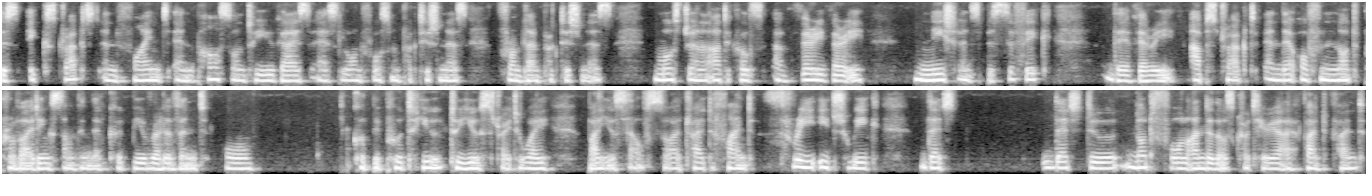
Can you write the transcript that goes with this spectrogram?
just extract and find and pass on to you guys as law enforcement practitioners, frontline practitioners. Most journal articles are very, very niche and specific. They're very abstract and they're often not providing something that could be relevant or could be put to you to use straight away by yourself. So I try to find three each week that that do not fall under those criteria. I find find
